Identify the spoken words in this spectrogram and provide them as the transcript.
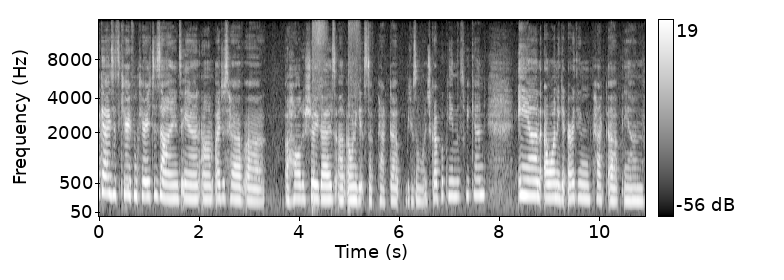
Hi guys, it's Kerry from Kerry's Designs and um, I just have a, a haul to show you guys. Um, I want to get stuff packed up because I'm going scrapbooking this weekend and I want to get everything packed up and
